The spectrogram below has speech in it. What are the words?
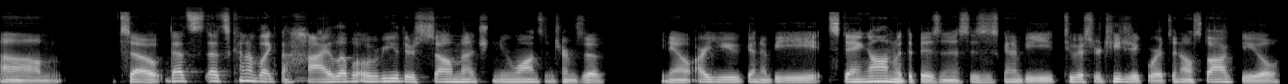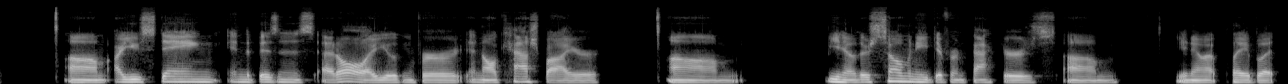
Um, so that's that's kind of like the high level overview. There's so much nuance in terms of, you know, are you going to be staying on with the business? Is this going to be to a strategic where it's an all stock deal? Um, are you staying in the business at all? Are you looking for an all cash buyer? Um, you know, there's so many different factors, um, you know, at play, but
